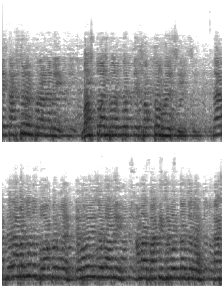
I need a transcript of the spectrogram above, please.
এই তাফসিরুল কোরআন আমি বাস্তবায়ন করতে সক্ষম হয়েছি। আপনারা আমার জন্য দোয়া করবেন, এভাবেই যেন আমি আমার বাকি জীবনটা যেন কাজ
